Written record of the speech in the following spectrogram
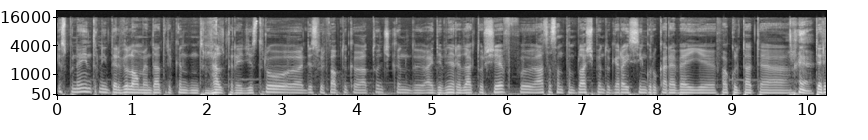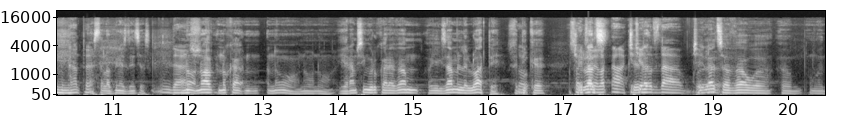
Spuneai într-un interviu la un moment dat, trecând într-un alt registru, uh, despre faptul că atunci când ai devenit redactor șef, uh, asta s-a întâmplat și pentru că erai singurul care aveai uh, facultatea terminată. asta la bine studențesc. Da, nu, și... nu, nu, ca, nu, nu, nu. Eram singurul care aveam examenele luate. So, adică ceilalți, a, că ceilalți, da, ceilalți aveau, uh, uh,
